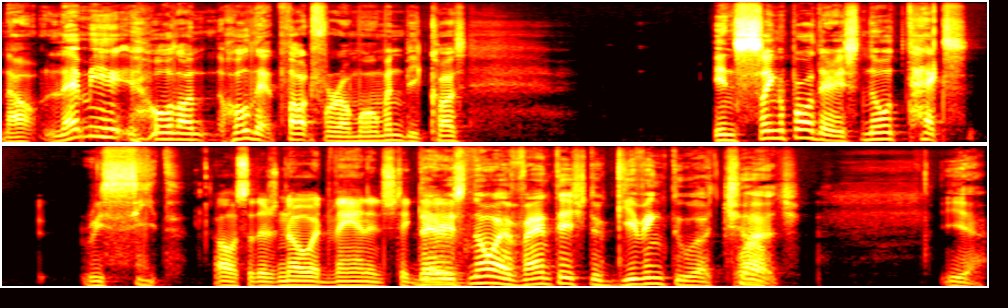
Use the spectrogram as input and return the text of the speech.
Now, let me hold on, hold that thought for a moment because in Singapore, there is no tax receipt. Oh so there's no advantage to give There is no advantage to giving to a church. Yeah.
